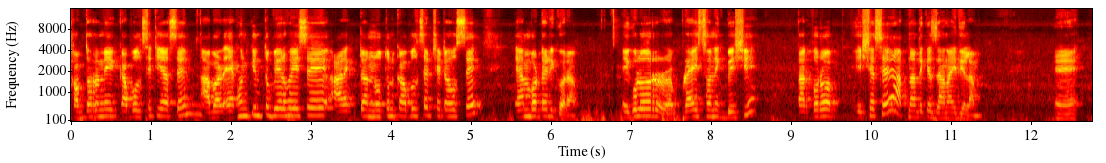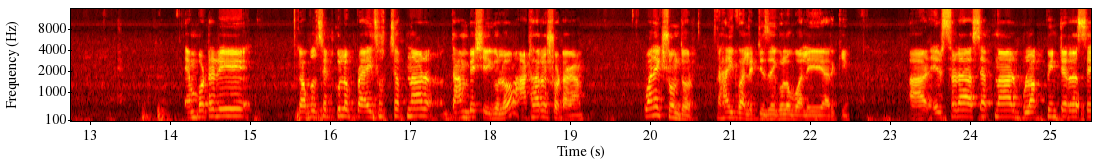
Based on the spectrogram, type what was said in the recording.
সব ধরনের কাপল সেটই আছে। আবার এখন কিন্তু বের হয়েছে আরেকটা নতুন কাপল সেট সেটা হচ্ছে এম্বয়ডারি করা। এগুলোর প্রাইস অনেক বেশি। তারপরও এসেছে, আপনাদেরকে জানাই দিলাম। এম্বয়ডারি কাপল সেটগুলো প্রাইস হচ্ছে আপনার, দাম বেশি এগুলো, আঠারোশো টাকা। অনেক সুন্দর হাই কোয়ালিটি যেগুলো বলে আর কি। আর এছাড়া আছে আপনার ব্লক প্রিন্টার আছে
